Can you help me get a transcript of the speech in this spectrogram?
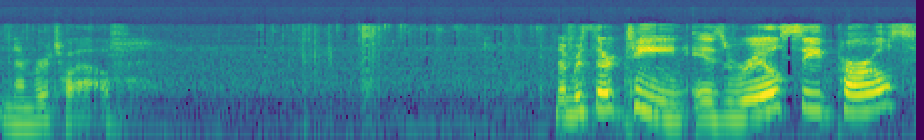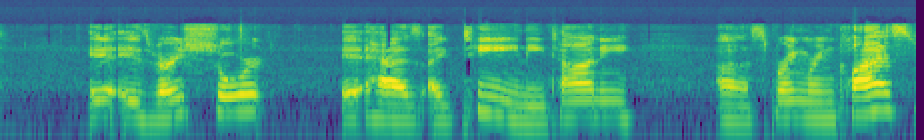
number 12. Number 13 is real seed pearls. It is very short it has a teeny tiny uh, spring ring clasp.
